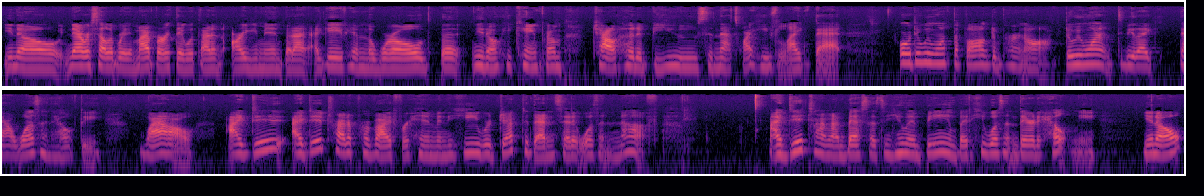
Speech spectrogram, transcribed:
you know, never celebrated my birthday without an argument, but I, I gave him the world, but, you know, he came from childhood abuse and that's why he's like that. Or do we want the fog to burn off? Do we want it to be like, that wasn't healthy? Wow I did I did try to provide for him and he rejected that and said it wasn't enough. I did try my best as a human being, but he wasn't there to help me. You know,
